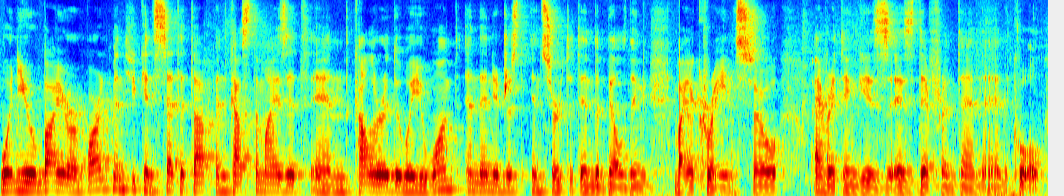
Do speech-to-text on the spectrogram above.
when you buy your apartment you can set it up and customize it and color it the way you want and then you just insert it in the building by a crane. So everything is, is different and, and cool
